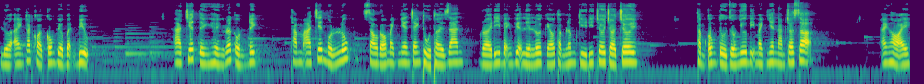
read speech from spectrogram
lừa anh thoát khỏi công việc bận bịu. A Chiết tình hình rất ổn định. Thăm A Chiết một lúc, sau đó Mạch Nhiên tranh thủ thời gian, rời đi bệnh viện liền lôi kéo Thẩm Lâm Kỳ đi chơi trò chơi. Thẩm công tử dường như bị Mạch Nhiên làm cho sợ. Anh hỏi.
